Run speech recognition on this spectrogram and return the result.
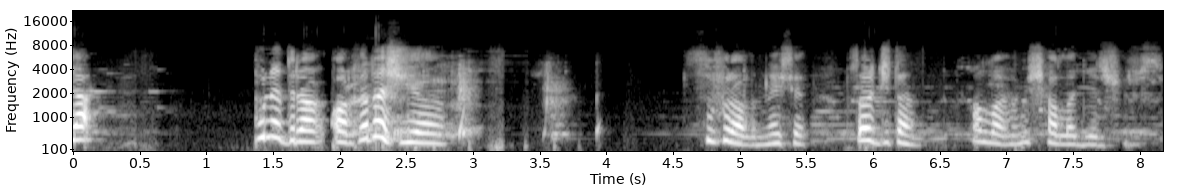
Ya bu nedir ar- arkadaş ya? Sıfır aldım neyse. Bu sefer cidden. Allah'ım inşallah gelişiriz.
